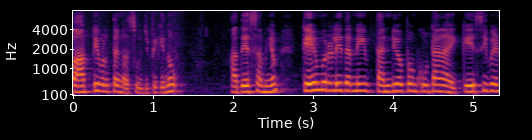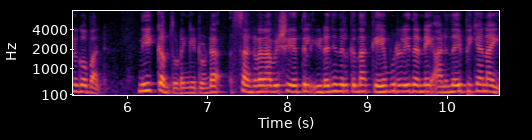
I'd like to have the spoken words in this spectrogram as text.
പാർട്ടി വൃത്തങ്ങൾ സൂചിപ്പിക്കുന്നു. അതേസമയം കെ മുരളീധരനെയും തന്റെ ഒപ്പം കൂട്ടാനായി കെ സി വേണുഗോപാൽ നീക്കം തുടങ്ങിയിട്ടുണ്ട്. സംഘടനാ വിഷയത്തിൽ ഇടഞ്ഞു നിൽക്കുന്ന കെ മുരളീധരനെ അനുനയിപ്പിക്കാനായി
